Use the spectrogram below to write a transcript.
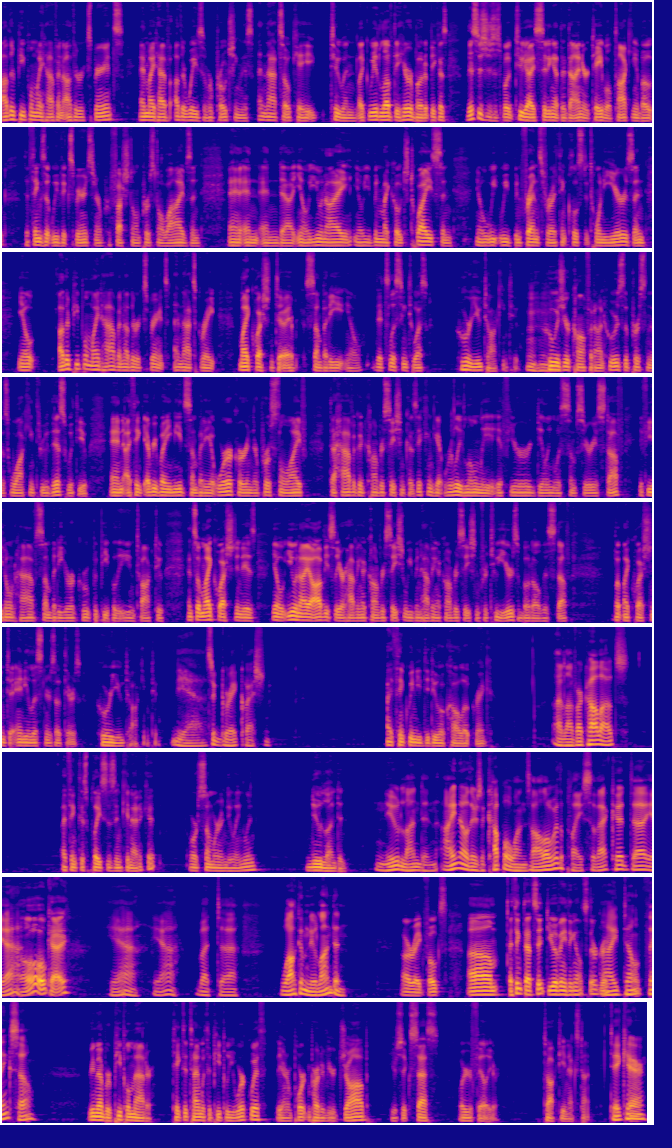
Other people might have an other experience and might have other ways of approaching this, and that's okay too. And like we'd love to hear about it because this is just about two guys sitting at the diner table talking about the things that we've experienced in our professional and personal lives. And and and and uh, you know, you and I, you know, you've been my coach twice, and you know, we we've been friends for I think close to twenty years, and you know, other people might have another experience, and that's great. My question to somebody you know that's listening to us who are you talking to? Mm-hmm. Who is your confidant? Who is the person that's walking through this with you? And I think everybody needs somebody at work or in their personal life to have a good conversation because it can get really lonely if you're dealing with some serious stuff, if you don't have somebody or a group of people that you can talk to. And so my question is, you know, you and I obviously are having a conversation. We've been having a conversation for two years about all this stuff. But my question to any listeners out there is who are you talking to? Yeah, that's a great question. I think we need to do a call out, Greg. I love our call outs. I think this place is in Connecticut or somewhere in New England. New London. New London. I know there's a couple ones all over the place, so that could, uh, yeah, Oh, okay. yeah, yeah. But uh, welcome, New London. All right, folks. Um, I think that's it. Do you have anything else there, Greg? I don't think so. Remember, people matter. Take the time with the people you work with. They are an important part of your job, your success, or your failure. Talk to you next time. Take care.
